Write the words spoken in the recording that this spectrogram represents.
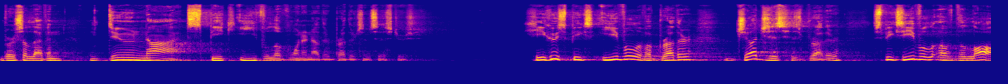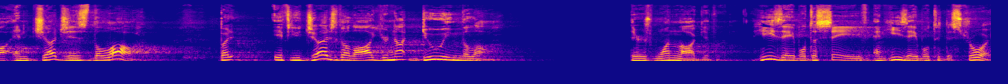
verse 11. Do not speak evil of one another, brothers and sisters. He who speaks evil of a brother judges his brother, speaks evil of the law, and judges the law. But if you judge the law, you're not doing the law. There's one lawgiver. He's able to save and he's able to destroy.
